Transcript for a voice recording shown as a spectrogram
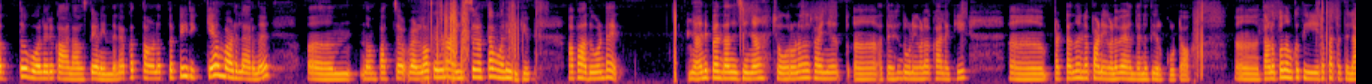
അതുപോലെ ഒരു കാലാവസ്ഥയാണ്. ഇന്നലെയൊക്കെ തണുത്തിട്ട് ഇരിക്കാൻ പാടില്ലായിരുന്നു. പച്ച വെള്ളമൊക്കെ ഇങ്ങനെ ഐസ് കട്ട പോലെ ഇരിക്കും. അപ്പോൾ അതുകൊണ്ട് ഞാനിപ്പോൾ എന്താണെന്ന് വെച്ച് കഴിഞ്ഞാൽ ചോറൂണൊക്കെ കഴിഞ്ഞ് അത്യാവശ്യം തുണികളൊക്കെ അലക്കി പെട്ടെന്ന് തന്നെ പണികൾ വേഗം തന്നെ തീർക്കും കേട്ടോ തണുപ്പ് നമുക്ക് തീരെ പറ്റത്തില്ല.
